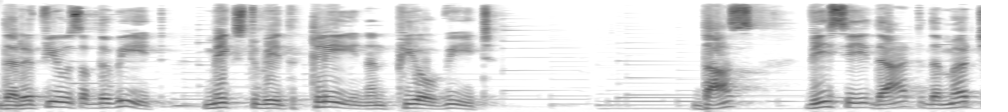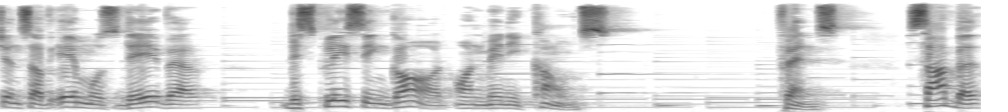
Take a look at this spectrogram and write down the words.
the refuse of the wheat mixed with clean and pure wheat. Thus, we see that the merchants of Amos' day were displeasing God on many counts. Friends, Sabbath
